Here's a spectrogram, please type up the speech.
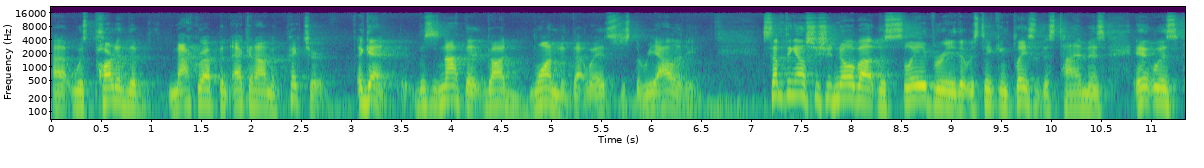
uh, was part of the macroeconomic picture. Again, this is not that God wanted it that way, it's just the reality. Something else you should know about the slavery that was taking place at this time is it was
